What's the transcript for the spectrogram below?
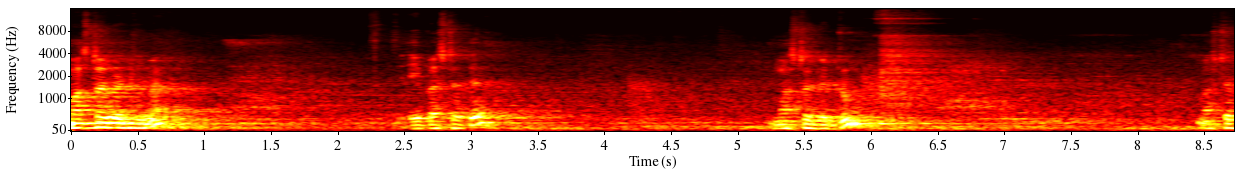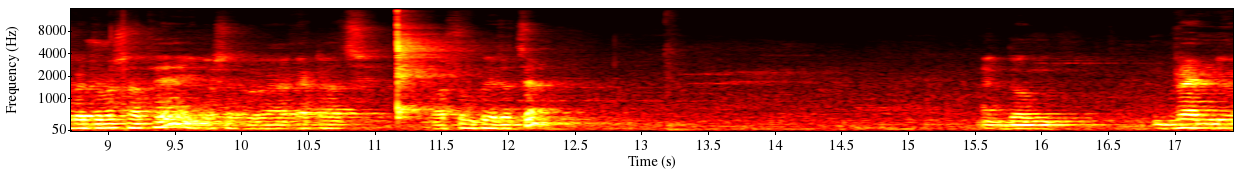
মাস্টার বেডরুমে এই পাশটাতে মাস্টার বেডরুম মাস্টার বেডরুমের সাথে এই পাশে অ্যাটাচ ওয়াশরুম পেয়ে যাচ্ছে। একদম ব্র্যান্ড নিউ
